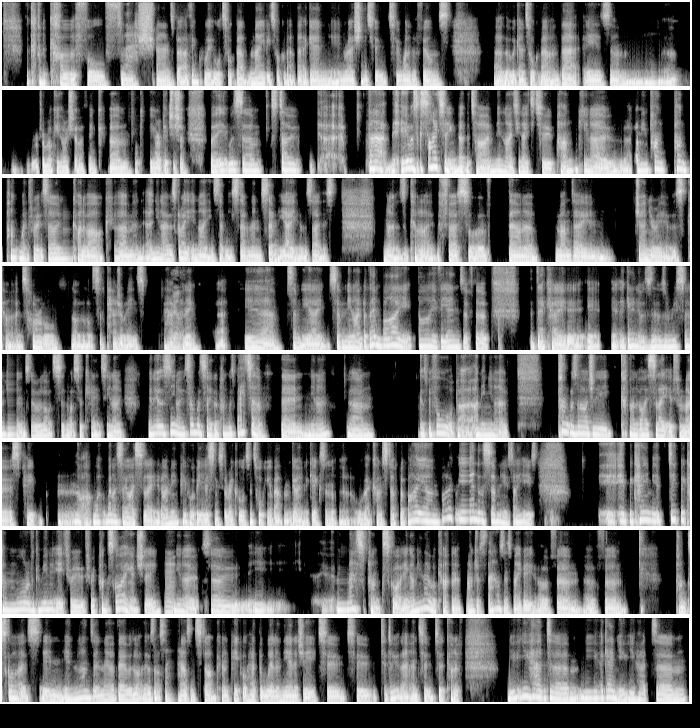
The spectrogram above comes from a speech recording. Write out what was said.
the kind of colourful flash bands. But I think we, we'll talk about maybe talk about that again in relation to to one of the films uh, that we're going to talk about, and that is um, for Rocky Horror Show, I think, um, Rocky Horror Picture Show. But it was um, so uh, that it was exciting at the time in 1982. Punk, you know, I mean, punk, punk, punk went through its own kind of arc, um, and, and you know, it was great in 1977 and 78. It was like this, you know, it was kind of like the first sort of downer Monday in January. It was kind of, it's horrible. Lo- Lots of casualties Really? happening. Uh, yeah, 78, 79. But then by by the end of the the decade, it, it, it again it was there was a resurgence. There were lots of lots of kids, you know, and it was you know some would say that punk was better then, you know, because before, I mean, you know, punk was largely kind of isolated for most people. Not when I say isolated, I mean people would be listening to the records and talking about them, going to gigs and uh, all that kind of stuff. But by um, by the end of the seventies, eighties, it, it became it did become more of a community through through punk squatting. Actually, Mm. you know, so mass punk squatting. I mean, there were kind of hundreds, thousands, maybe of um, of um, punk squatters in in London. There, there was lot, there was lots of housing stock, and people had the will and the energy to to to do that, and to to kind of you you had um, you, again you you had. Um,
